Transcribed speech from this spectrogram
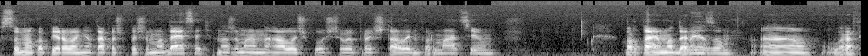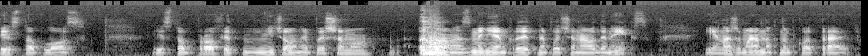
Сума копірування також пишемо 10. Нажимаємо на галочку, що ви прочитали інформацію. Гортаємо донизу. Е, В графі Stop Loss і Profit нічого не пишемо. Змінюємо кредитне плече на 1X і нажимаємо на кнопку Отправить.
